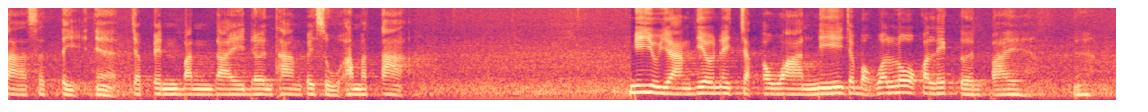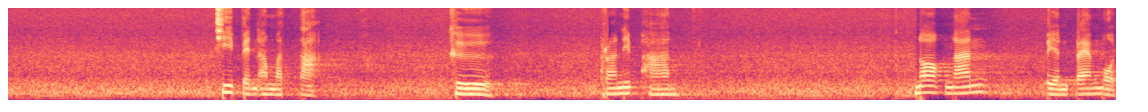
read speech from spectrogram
ตาสติเนี่ยจะเป็นบันไดเดินทางไปสู่อมตะ มีอยู่อย่างเดียวในจักรวาลนนี้จะบอกว่าโลกก็เล็กเกินไป ที่เป็นอมตะ คือพระนิพพาน นอกนั้นเปลี่ยนแปลงหมด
